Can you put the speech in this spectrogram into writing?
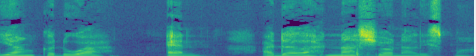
Yang kedua, N adalah nasionalisme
